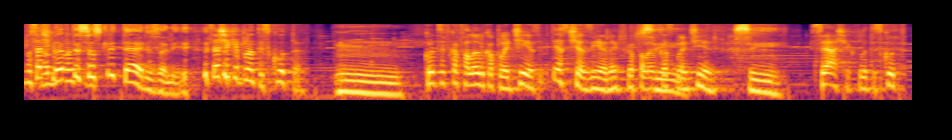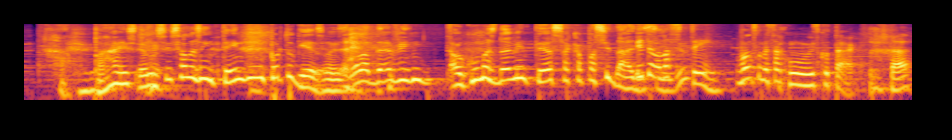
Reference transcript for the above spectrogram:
você acha ela que deve planta- ter seus critérios ali. Você acha que a planta escuta? Hum, Quando você fica falando com a plantinha, sempre tem as tiazinhas, né? Que fica falando sim, com as plantinhas. Sim. Você acha que a planta escuta? Rapaz, eu não sei se elas entendem em português, mas elas devem. Algumas devem ter essa capacidade. Então, sim, elas viu? têm. Vamos começar com o escutar, tá?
